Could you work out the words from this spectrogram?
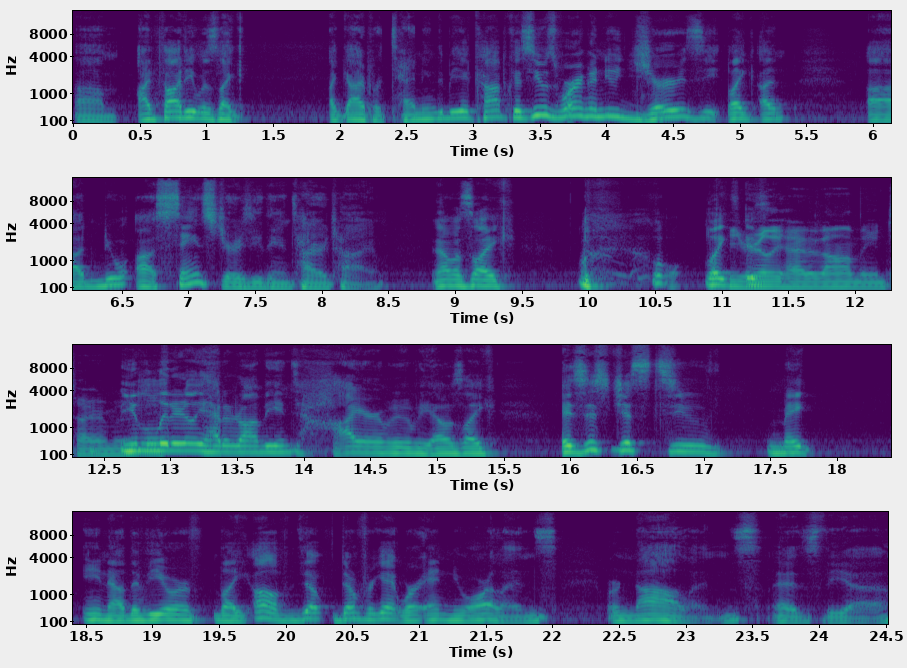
um, I thought he was like a guy pretending to be a cop because he was wearing a New Jersey, like a, a new uh, Saints jersey the entire time, and I was like, like He really had it on the entire movie. he literally had it on the entire movie. I was like, is this just to make you know the viewer like, oh, don't, don't forget we're in New Orleans or Nolans, as the uh,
